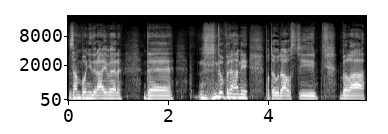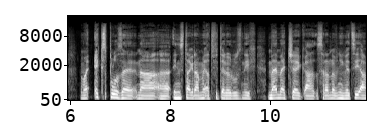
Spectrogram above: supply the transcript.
Zamboni driver jde do brány. Po té události byla moje exploze na eh, Instagrame a Twitteru různých memeček a srandovních věcí a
